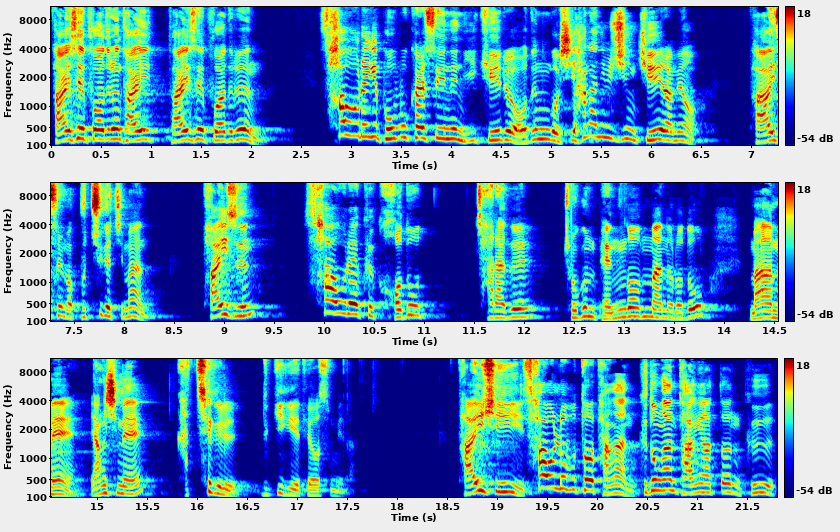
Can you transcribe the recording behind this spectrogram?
다윗의 부하들은 다윗, 다윗의 부하들은 사울에게 보복할 수 있는 이 기회를 얻은 것이 하나님이 주신 기회라며 다윗을 막 부추겼지만 다윗은 사울의 그 겉옷 자락을 조금 뵌 것만으로도 마음에 양심에 가책을 느끼게 되었습니다. 다윗이 사울로부터 당한 그동안 당해왔던 그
